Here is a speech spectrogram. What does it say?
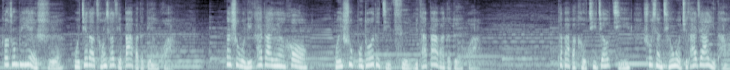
高中毕业时，我接到丛小姐爸爸的电话，那是我离开大院后为数不多的几次与他爸爸的对话。他爸爸口气焦急，说想请我去他家一趟。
